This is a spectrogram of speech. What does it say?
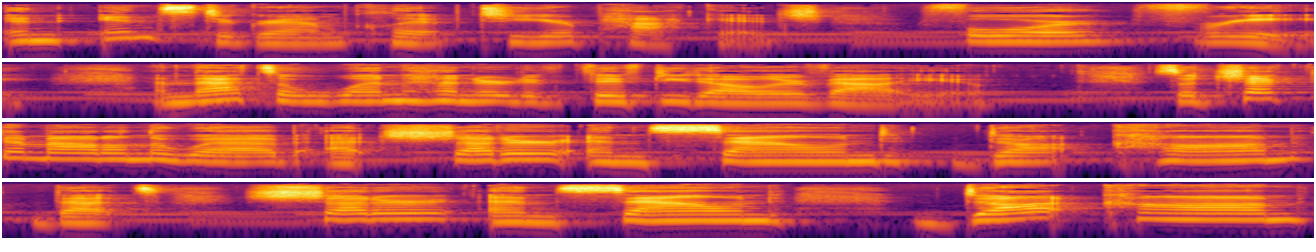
an Instagram clip to your package for free. And that's a $150 value. So check them out on the web at shutterandsound.com. That's shutterandsound.com.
